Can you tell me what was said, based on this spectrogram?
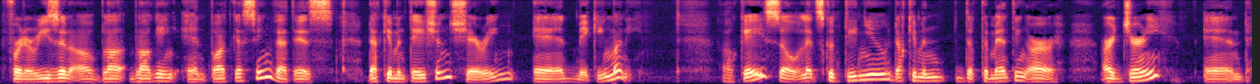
for the reason of blogging and podcasting that is documentation, sharing, and making money. Okay, so let's continue document documenting our our journey, and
